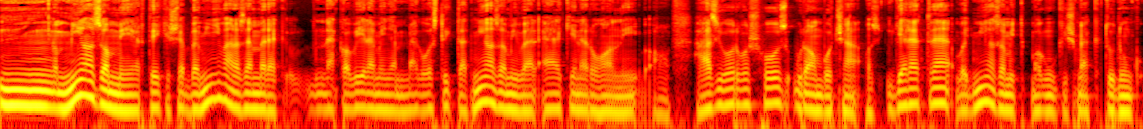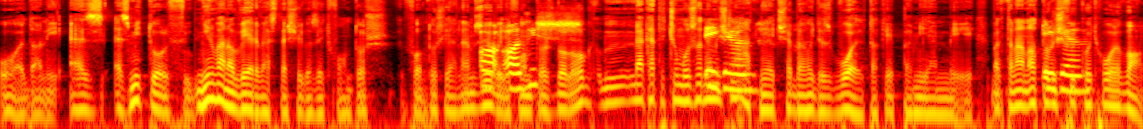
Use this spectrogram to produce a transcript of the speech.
Mm, mi az a mérték, és ebben nyilván az embereknek a véleményem megoszlik, tehát mi az, amivel el kéne rohanni a házi orvoshoz, uram, bocsá, az ügyeletre, vagy mi az, amit magunk is meg tudunk oldani? Ez, ez mitől függ? Nyilván a vérveszteség az egy fontos fontos jellemző, a, vagy egy fontos is... dolog, meg hát egy csomószor nem Igen. is látni egy sebben, hogy ez voltak éppen milyen mély. Meg talán attól Igen. is függ, hogy hol van.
